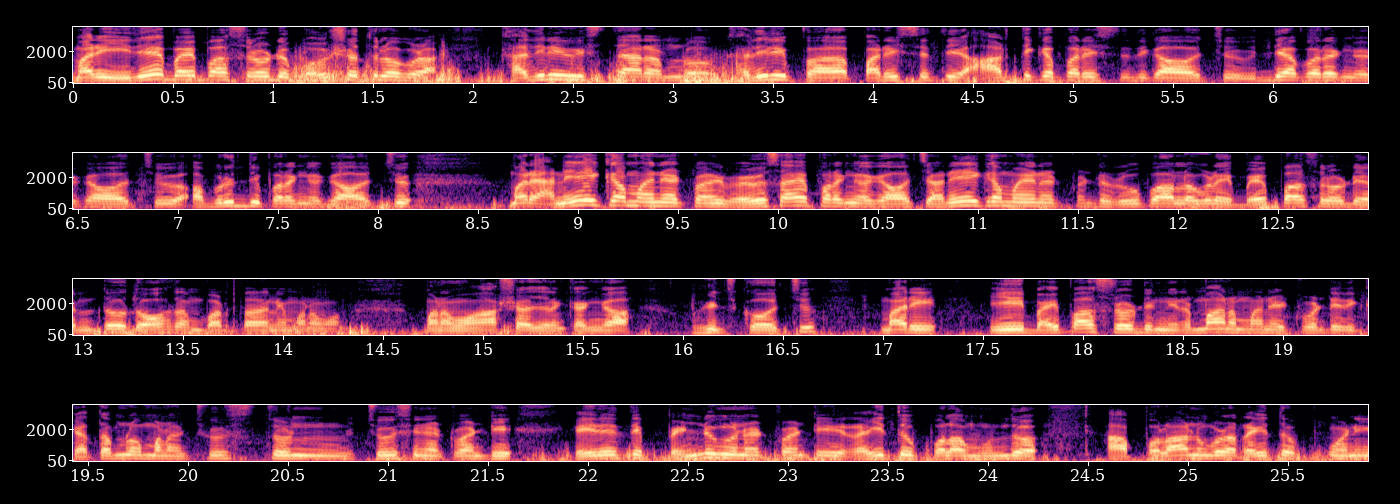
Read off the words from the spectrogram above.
మరి ఇదే బైపాస్ రోడ్డు భవిష్యత్తులో కూడా కదిరి విస్తారంలో కదిరి ప పరిస్థితి ఆర్థిక పరిస్థితి కావచ్చు విద్యాపరంగా కావచ్చు అభివృద్ధి పరంగా కావచ్చు మరి అనేకమైనటువంటి వ్యవసాయ పరంగా కావచ్చు అనేకమైనటువంటి రూపాల్లో కూడా ఈ బైపాస్ రోడ్డు ఎంతో దోహదం పడుతుందని మనం మనం ఆశాజనకంగా ఊహించుకోవచ్చు. మరి ఈ బైపాస్ రోడ్డు నిర్మాణం అనేటువంటిది గతంలో మనం చూస్తు చూసినటువంటి ఏదైతే పెండింగ్ ఉన్నటువంటి రైతు పొలం ఉందో ఆ పొలాన్ని కూడా రైతు ఒప్పుకొని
